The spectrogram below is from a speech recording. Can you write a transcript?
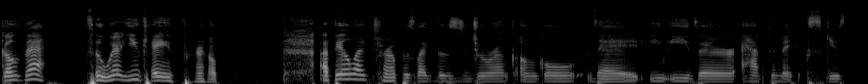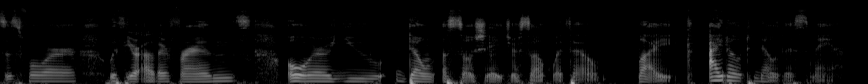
go back to where you came from. I feel like Trump is like this drunk uncle that you either have to make excuses for with your other friends or you don't associate yourself with him. Like, I don't know this man.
